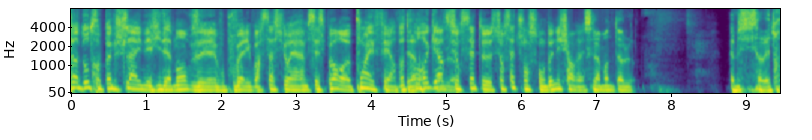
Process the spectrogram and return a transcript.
Plein d'autres punchlines évidemment. Vous, avez- vous pouvez aller voir ça sur rmcsport.fr. Votre lamentable. regard sur cette euh, sur cette chanson, Denis Charvet. C'est lamentable. Même si ça va être,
